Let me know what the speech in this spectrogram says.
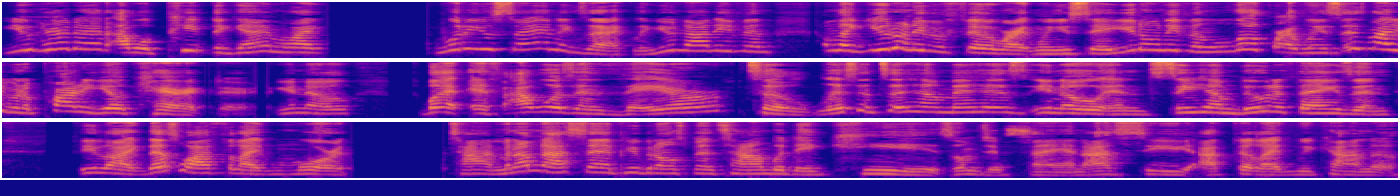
you hear that. I will peep the game like what are you saying exactly? You're not even, I'm like, you don't even feel right when you say it. You don't even look right when you say it. It's not even a part of your character, you know? But if I wasn't there to listen to him and his, you know, and see him do the things and be like, that's why I feel like more time. And I'm not saying people don't spend time with their kids. I'm just saying, I see, I feel like we kind of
